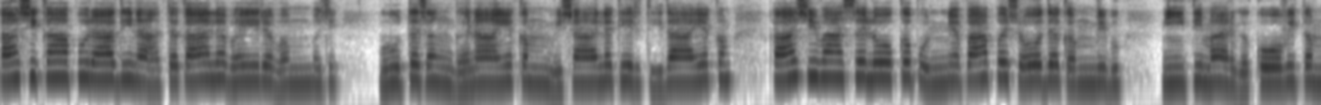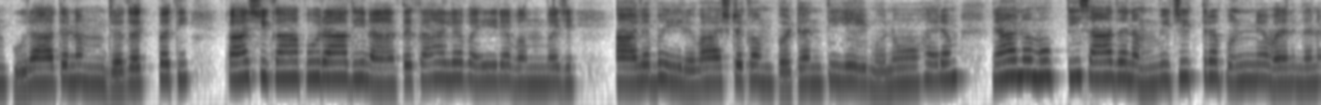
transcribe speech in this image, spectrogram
काशिकापुरादिनाथकालभैरवं भजे भूतसङ्घनायकं विशालकीर्तिदायकं काशीवासलोकपुण्यपापशोधकं विभु। नीतिमार्गकोवितं पुरातनं जगत्पति। काशिकापुरादिनाथकालभैरवं भजे। कालभैरवाष्टकं पठन्ति ये मनोहरं। ज्ञानमुक्तिसाधनं विचित्रपुण्यवर्धनं।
